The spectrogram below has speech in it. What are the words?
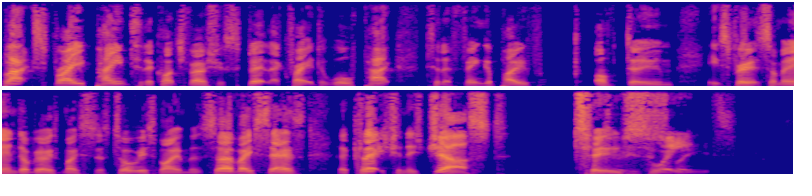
black spray paint to the controversial split that created the Wolfpack to the finger poke of doom experienced some of NWO's most notorious moments. Survey says the collection is just too, Too sweet. sweet.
